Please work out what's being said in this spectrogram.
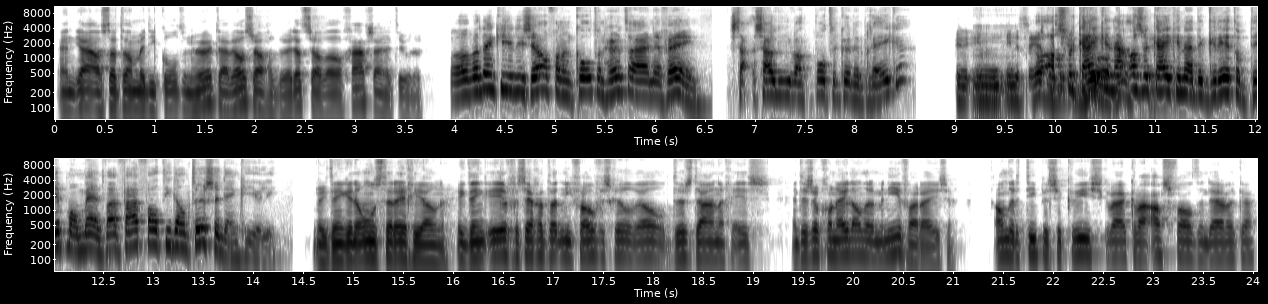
En ja, als dat dan met die Colton Hurt daar wel zou gebeuren, dat zou wel gaaf zijn natuurlijk. Wat denken jullie zelf van een Colton Hurt daar in F1? Zou die wat potten kunnen breken? In, in, in de VS als, we kijken naar, als we kijken naar de grid op dit moment, waar, waar valt hij dan tussen, denken jullie? Ik denk in de onderste regionen. Ik denk eerlijk gezegd dat dat niveauverschil wel dusdanig is. En het is ook gewoon een hele andere manier van racen. Andere type circuits qua, qua asfalt en dergelijke.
